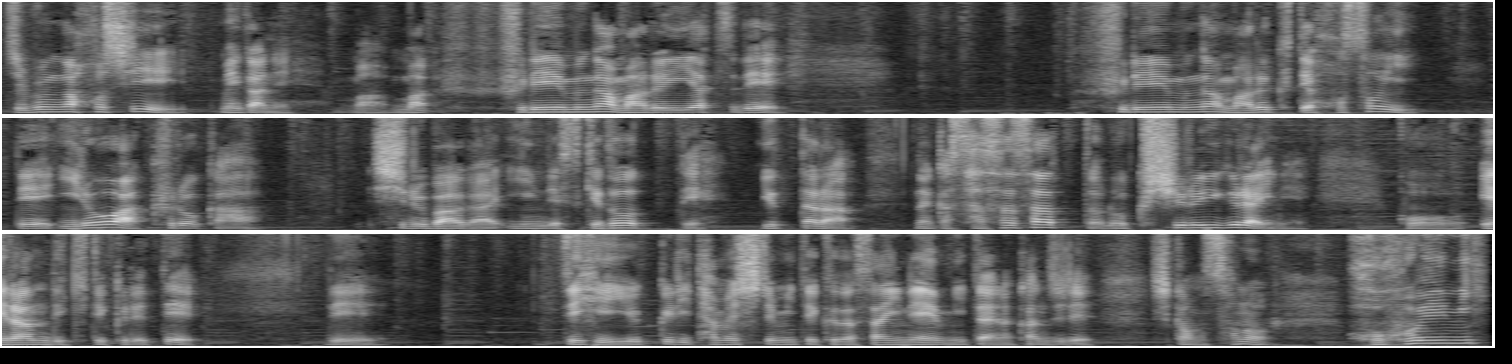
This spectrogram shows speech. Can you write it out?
自分が欲しいメガネ、まあま、フレームが丸いやつでフレームが丸くて細いで色は黒かシルバーがいいんですけどって言ったらなんかさささっと6種類ぐらいねこう選んできてくれてで是非ゆっくり試してみてくださいねみたいな感じでしかもその微笑み微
